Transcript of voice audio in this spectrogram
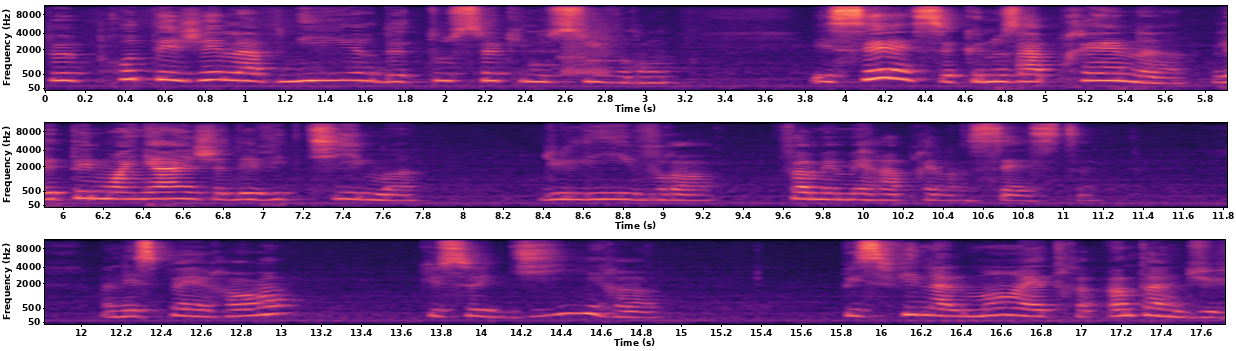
peut protéger l'avenir de tous ceux qui nous suivront. Et c'est ce que nous apprennent les témoignages des victimes du livre « Femme et mère après l'inceste », en espérant que ce dire puisse finalement être entendu.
